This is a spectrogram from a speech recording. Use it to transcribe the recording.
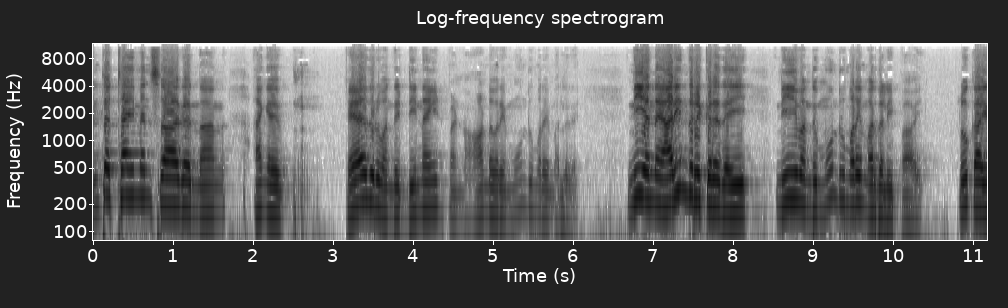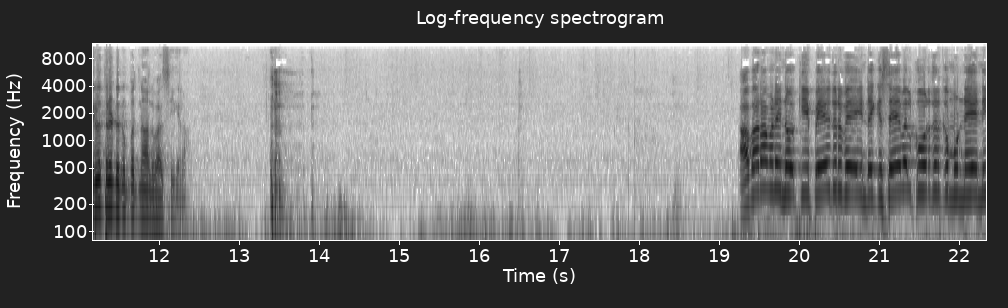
என்டர்டைன்மெண்ட்ஸாக இருந்தான். அங்கே பேதர் வந்து டினைட் பண்ண ஆண்டவரை மூன்று முறை மறுதல் நீ என்னை அறிந்திருக்கிறதை நீ வந்து மூன்று முறை மறுதளிப்பாய் லூக்கா இருபத்தி ரெண்டு முப்பத்தி நாலு வாசிக்கலாம். அவர் அவனை நோக்கி பேதுருவே இன்றைக்கு சேவல் கூறுவதற்கு முன்னே நீ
